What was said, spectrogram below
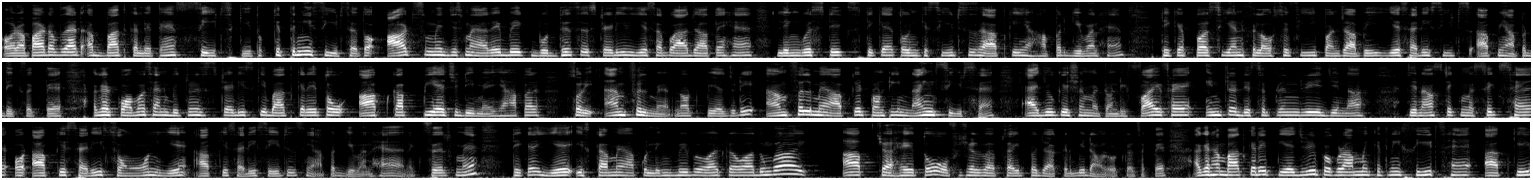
और अपार्ट ऑफ़ दैट अब बात कर लेते हैं सीट्स की। तो कितनी सीट्स है? तो आर्ट्स में जिसमें अरेबिक बुद्धिस्ट स्टडीज़ ये सब आ जाते हैं। लिंग्विस्टिक्स ठीक है? तो इनकी सीट्स आपकी यहाँ पर गिवन हैं। ठीक है? पर्सियन फ़िलासफ़ी पंजाबी ये सारी सीट्स आप यहाँ पर देख सकते हैं। अगर कॉमर्स एंड बिज़नेस स्टडीज़ की बात करें तो आपका पीएचडी में, यहाँ पर सॉरी एम में नॉट पीएचडी एम में आपके 29 सीट्स हैं। एजुकेशन में 25 है। इंटर डिसिप्लिनरी जिना जिनास्टिक में सिक्स है और आपकी सारी सोन ये आपकी सारी सीट्स यहाँ पर गिवन है सिर्फ़ में, ठीक है? ये इसका मैं आपको लिंक भी प्रोवाइड करवा दूँगा। आप चाहे तो ऑफिशियल वेबसाइट पर जाकर भी डाउनलोड कर सकते हैं। अगर हम बात करें पीएचडी प्रोग्राम में कितनी सीट्स हैं आपकी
